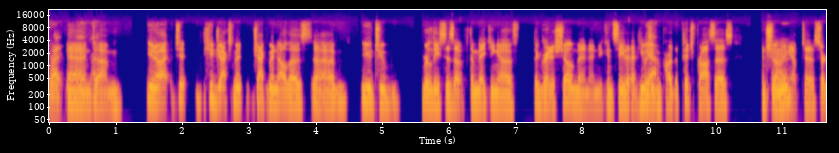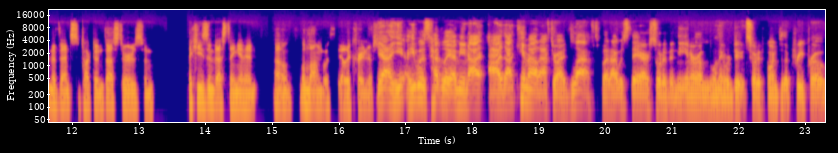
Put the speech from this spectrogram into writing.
Right. and right, right. um, you know, to Hugh Jackman, Jackman, all those um, YouTube releases of the making of The Greatest Showman, and you can see that he was Yeah. even part of the pitch process and showing up to certain events to talk to investors, and like he's investing in it uh, along with the other creators. Yeah, he he was heavily. I mean, I I that came out after I'd left, but I was there sort of in the interim when they were do, sort of going through the pre-pro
